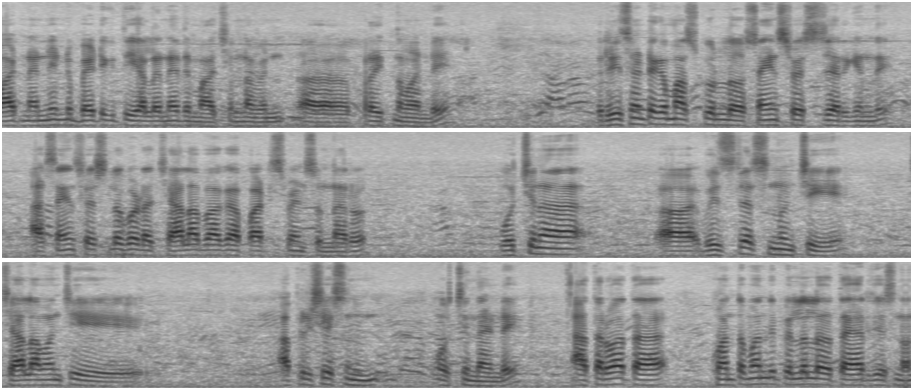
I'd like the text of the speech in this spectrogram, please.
వాటిని అన్నింటిని బయటకు తీయాలనేది మా చిన్న ప్రయత్నం అండి. రీసెంట్గా మా స్కూల్లో సైన్స్ ఫెస్ట్ జరిగింది. ఆ సైన్స్ ఫెస్ట్లో కూడా చాలా బాగా పార్టిసిపెంట్స్ ఉన్నారు. వచ్చిన విజిటర్స్ నుంచి చాలా మంచి అప్రిషియేషన్ వచ్చిందండి. ఆ తర్వాత కొంతమంది పిల్లలు తయారు చేసిన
